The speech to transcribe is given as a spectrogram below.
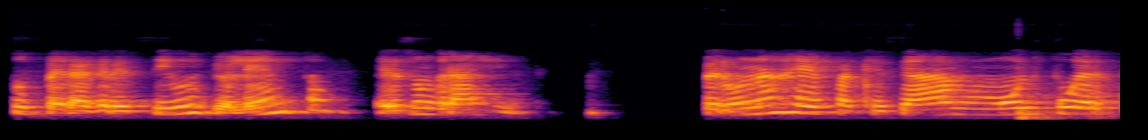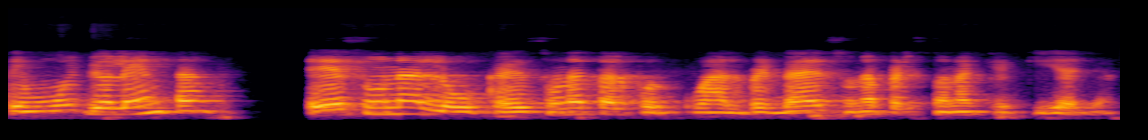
súper agresivo y violento es un gran jefe, pero una jefa que sea muy fuerte, muy violenta, es una loca, es una tal por cual, ¿verdad? Es una persona que aquí y allá.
